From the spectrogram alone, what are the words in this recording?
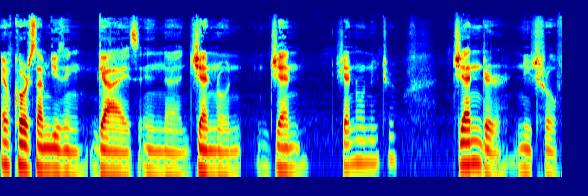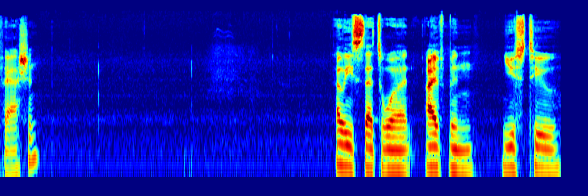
And of course, I'm using guys in uh, general, gen, general neutral, gender neutral fashion. At least that's what I've been used to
